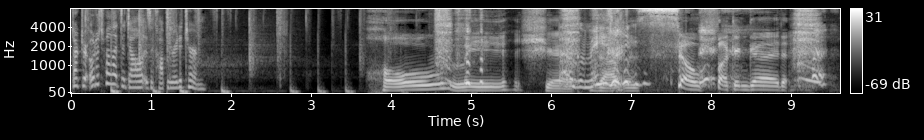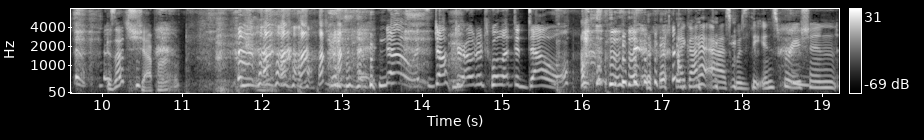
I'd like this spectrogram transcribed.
Dr. De Dowell is a copyrighted term. Holy shit. That was amazing. That was so fucking good. Is that chaperone? no, it's Dr. Odo Toilette de Dowel. I gotta ask, was the inspiration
